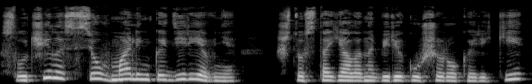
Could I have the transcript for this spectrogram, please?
Случилось все в маленькой деревне, что стояла на берегу широкой реки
